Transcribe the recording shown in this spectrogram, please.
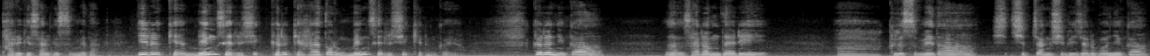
바르게 살겠습니다. 이렇게 맹세를 시 그렇게 하도록 맹세를 시키는 거예요. 그러니까 어, 사람들이 아 그렇습니다. 10장 12절을 보니까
